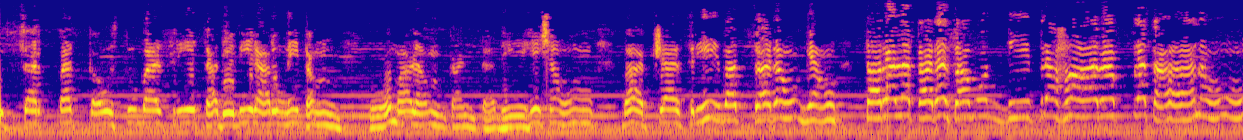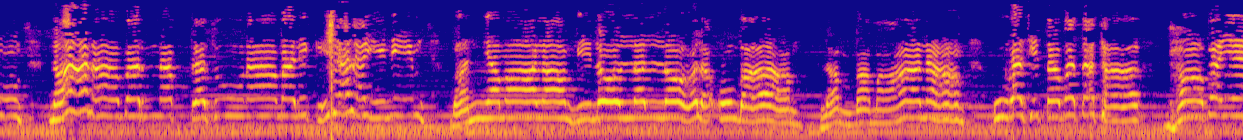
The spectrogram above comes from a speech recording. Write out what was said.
उत्सर्पत् कौस्तुभ श्री तदिभिररुमितम् कोमलम् कण्ठ देहिशौ भक्ष श्रीवत्सरञ्ज्ञौ तरल प्रहार प्रतानौ नानावर्ण प्रसूनामलि किशरैनीम् वन्यमानाम् विलोल्लल्लोल उमा लम्बमानाम् उरचितव तथा भावये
